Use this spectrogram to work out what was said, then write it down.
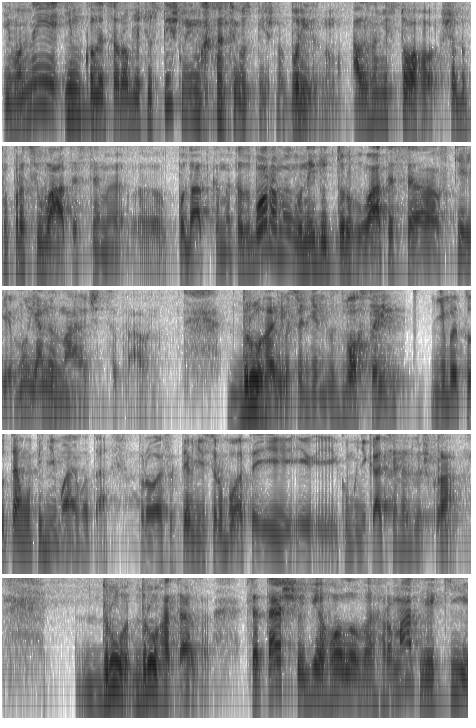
І вони інколи це роблять успішно, інколи не успішно, по-різному. Але замість того, щоб попрацювати з цими е, податками та зборами, вони йдуть торгуватися в Київ. Ну я не знаю, чи це правильно. Друга Ми сьогодні з двох сторін ніби ту тему піднімаємо та про ефективність роботи і, і, і комунікації надлишково. Так. Друг, друга теза це те, що є голови громад, які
